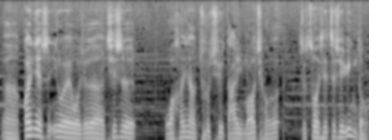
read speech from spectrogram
呃，关键是因为我觉得其实我很想出去打羽毛球，就做一些这些运动，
